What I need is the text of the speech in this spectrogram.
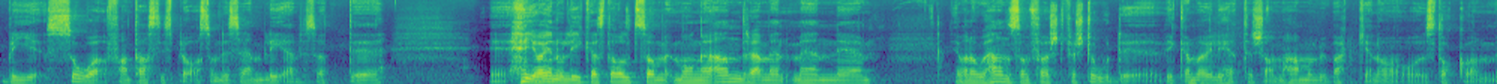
bli så fantastiskt bra som det sen blev. Så att, jag är nog lika stolt som många andra men, men det var nog han som först förstod vilka möjligheter som Hammarbybacken och, och Stockholm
